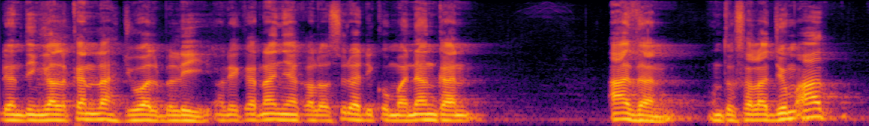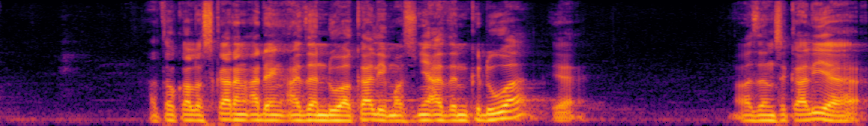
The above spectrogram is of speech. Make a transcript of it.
dan tinggalkanlah jual beli. Oleh karenanya kalau sudah dikumandangkan azan untuk salat Jumat atau kalau sekarang ada yang azan dua kali, maksudnya azan kedua, ya. Azan sekali ya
